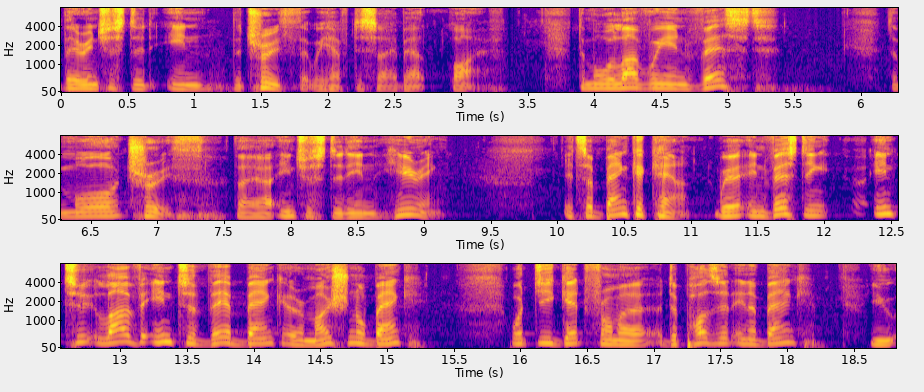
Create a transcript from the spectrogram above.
they're interested in the truth that we have to say about life. The more love we invest, the more truth they are interested in hearing. It's a bank account. We're investing into love into their bank, their emotional bank. What do you get from a deposit in a bank? You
